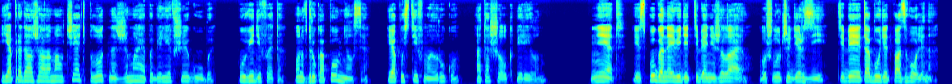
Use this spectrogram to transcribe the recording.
Я продолжала молчать, плотно сжимая побелевшие губы. Увидев это, он вдруг опомнился и, опустив мою руку, отошел к перилам. Нет, испуганной видеть тебя не желаю. Уж лучше дерзи. Тебе это будет позволено.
